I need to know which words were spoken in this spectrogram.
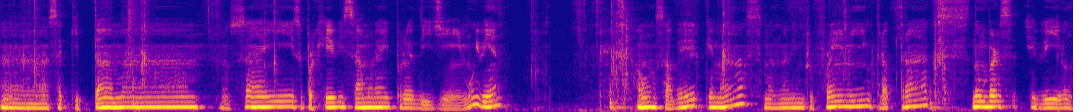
Uh, Sakitama, Mosai, Super Heavy Samurai Prodigy. Muy bien. Vamos a ver qué más. Manadium Reframing, Trap Tracks, Numbers Evil.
